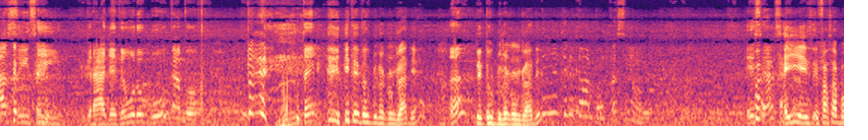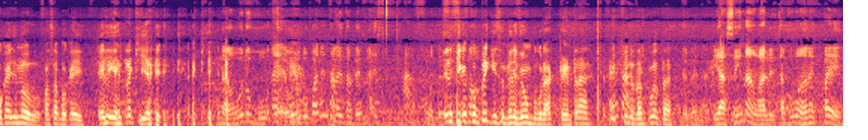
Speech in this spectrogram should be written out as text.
assim, sem grade. Aí vem um urubu, acabou. Não tem? e tem turbina com grade, é? Hã? Tem turbina com grade? Tem aquele que é uma boca assim, ó. Esse é assim. Aí, esse- faça a boca aí de novo, faça a boca aí. Ele entra aqui, aí. Aqui. Não, o urubu. É, o urubu pode entrar ali também, mas. Ah, foda-se. Ele fica com preguiça, né? Ele vê um buraco que entrar. É É verdade. filho da puta. É verdade. E assim não, ali ele tá voando, é pra ele.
